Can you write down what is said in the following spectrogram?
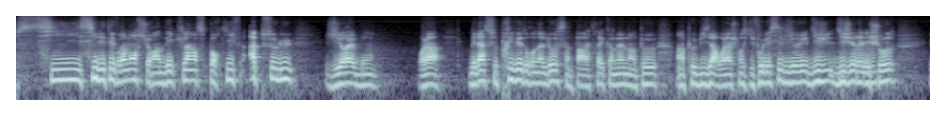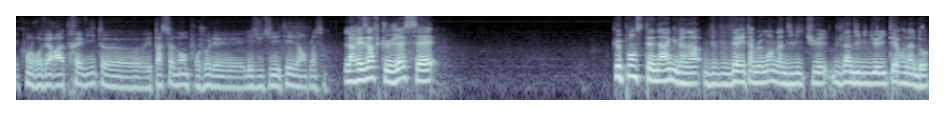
si- s'il était vraiment sur un déclin sportif absolu, je dirais bon, voilà. Mais là, se priver de Ronaldo, ça me paraîtrait quand même un peu, un peu bizarre. Voilà, je pense qu'il faut laisser digérer, dig- digérer les Mhm. choses qu'on le reverra très vite euh, et pas seulement pour jouer les, utilités des remplaçants. La réserve que j'ai, c'est que pense Ten Hag véna- véritablement de l'individualité Ronaldo?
